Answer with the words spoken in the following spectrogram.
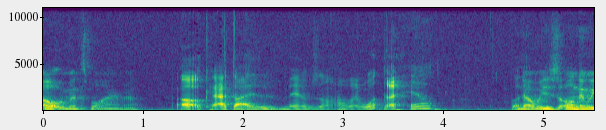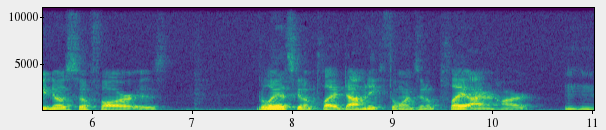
Oh, Invincible Iron Man. Oh, okay. I thought it was, man was on. I was like, what the hell? But- no, we just only thing we know so far is the way it's gonna play. Dominique Thorne's gonna play Ironheart. Mm-hmm.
